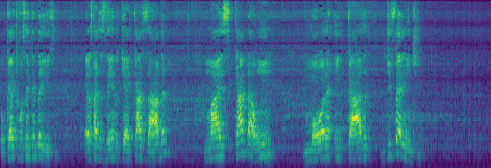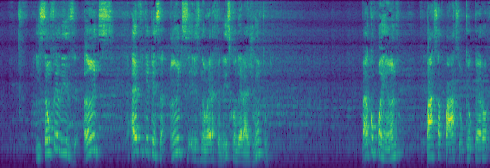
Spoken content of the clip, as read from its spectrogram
eu quero que você entenda isso. Ela está dizendo que é casada, mas cada um mora em casa diferente. E são felizes. Antes, aí eu fiquei pensando, antes eles não eram felizes quando era junto? Vai acompanhando passo a passo o que eu quero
